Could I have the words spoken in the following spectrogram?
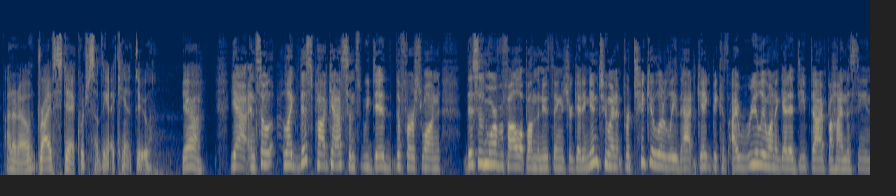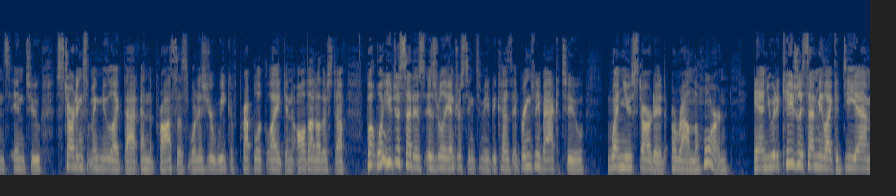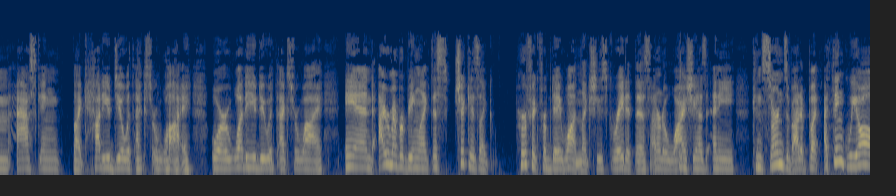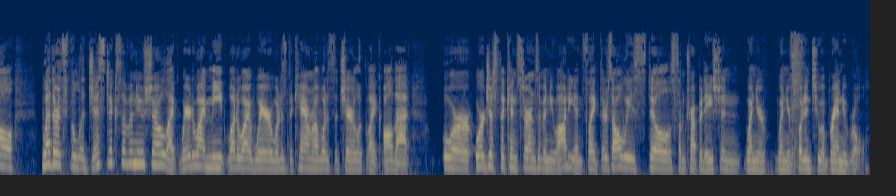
I don't know, drive stick, which is something I can't do. Yeah. Yeah. And so like this podcast, since we did the first one, this is more of a follow up on the new things you're getting into and particularly that gig because I really want to get a deep dive behind the scenes into starting something new like that and the process. What does your week of prep look like and all that other stuff? But what you just said is, is really interesting to me because it brings me back to when you started around the horn and you would occasionally send me like a DM asking like how do you deal with X or Y or what do you do with X or Y? And I remember being like this chick is like perfect from day one. Like she's great at this. I don't know why she has any concerns about it, but I think we all whether it's the logistics of a new show, like where do I meet, what do I wear, what is the camera, what does the chair look like, all that, or or just the concerns of a new audience. Like there's always still some trepidation when you're when you're put into a brand new role.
